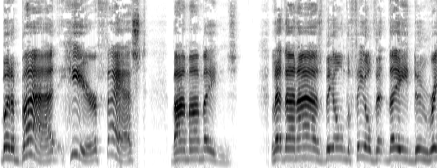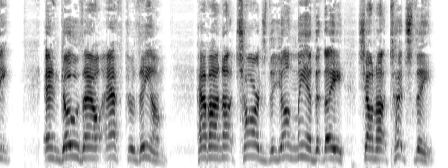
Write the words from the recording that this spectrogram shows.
but abide here fast by my maidens. Let thine eyes be on the field that they do reap, and go thou after them. Have I not charged the young men that they shall not touch thee?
